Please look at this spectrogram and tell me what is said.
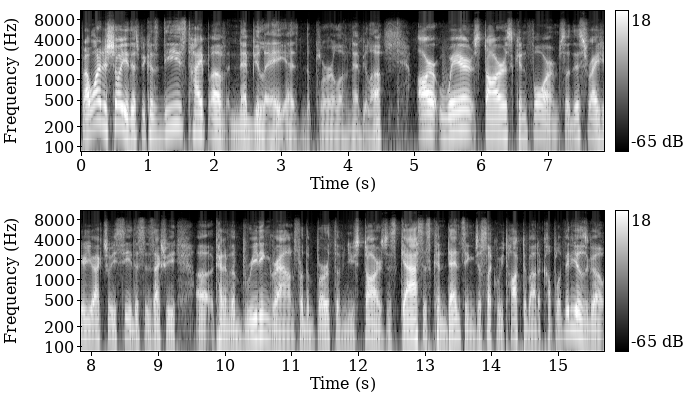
But I wanted to show you this because these type of nebulae, as the plural of nebula, are where stars can form. So this right here, you actually see this is actually uh, kind of a breeding ground for the birth of new stars. This gas is condensing, just like we talked about a couple of videos ago,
